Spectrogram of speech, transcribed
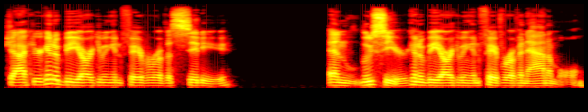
Jack, you're gonna be arguing in favor of a city, and Luci, you're gonna be arguing in favor of an animal.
